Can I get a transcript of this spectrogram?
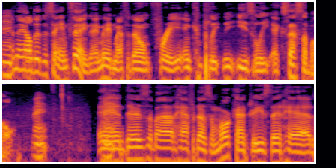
right. and they all did the same thing. They made methadone free and completely easily accessible. Right. And right. there's about half a dozen more countries that had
